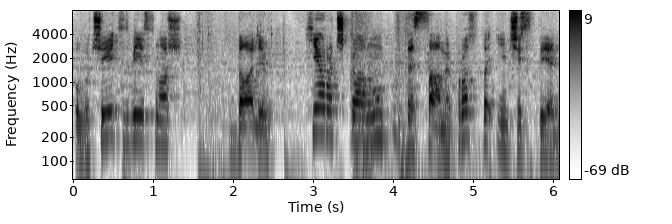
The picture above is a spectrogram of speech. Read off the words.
Получить, звісно ж. Далі керочка, ну те саме, просто інший стиль.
